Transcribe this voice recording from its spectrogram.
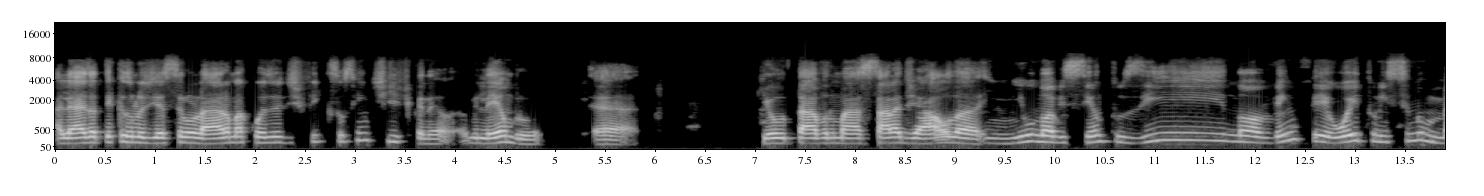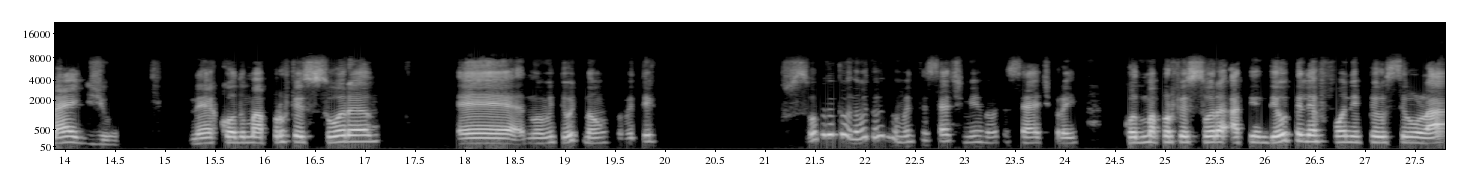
Aliás, a tecnologia celular era uma coisa de ficção científica, né? Eu me lembro é, que eu estava numa sala de aula em 1998 no ensino médio né, quando uma professora é, 98 não, 90, 98, 97 mesmo, 97 por aí, quando uma professora atendeu o telefone pelo celular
